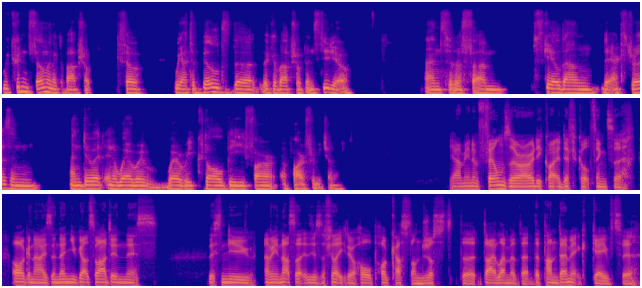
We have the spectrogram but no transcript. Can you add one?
we couldn't film in a kebab shop. So we had to build the the kebab shop in studio and sort of um, scale down the extras and and do it in a way where where we could all be far apart from each other yeah, I mean, and films are already quite a difficult thing to organize, and then you've got to add in this this new. I mean, that's I feel like you could do a whole podcast on just the dilemma that the pandemic gave to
